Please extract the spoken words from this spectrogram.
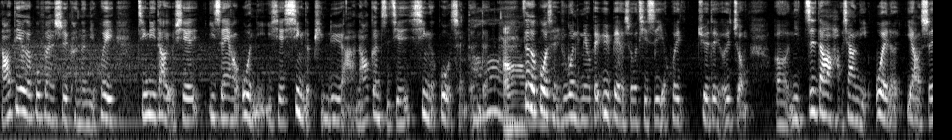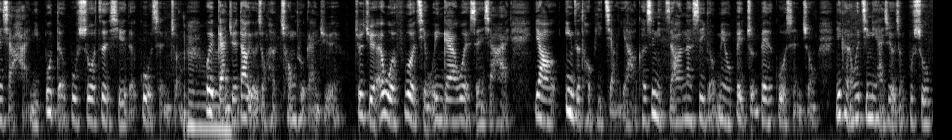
然后第二个部分是，可能你会经历到有些医生要问你一些性的频率啊，然后更直接性的过程等等。哦这个过程，如果你没有被预备的时候，其实也会觉得有一种，呃，你知道，好像你为了要生小孩，你不得不说这些的过程中，会感觉到有一种很冲突的感觉，就觉得，哎，我付了钱，我应该要为了生小孩，要硬着头皮讲也好。可是你知道，那是一个没有被准备的过程中，你可能会经历还是有一种不舒服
